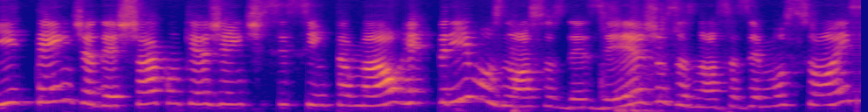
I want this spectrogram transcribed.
e tende a deixar com que a gente se sinta mal, reprima os nossos desejos, as nossas emoções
